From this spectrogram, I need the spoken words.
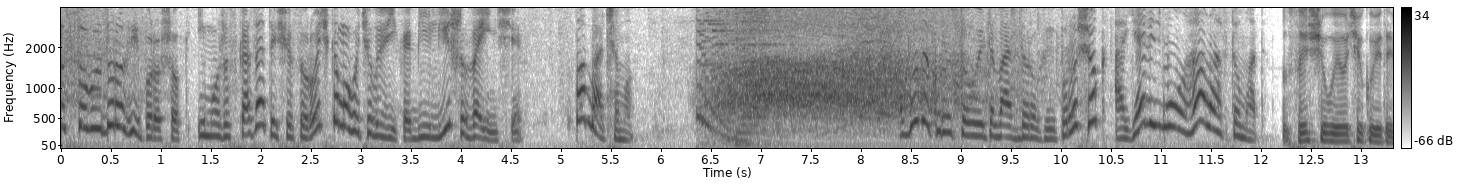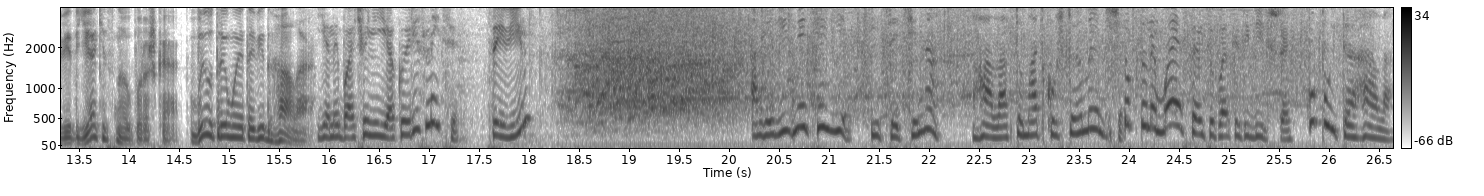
Використовую дорогий порошок і можу сказати, що сорочка мого чоловіка біліша за інші. Побачимо. Ви використовуєте ваш дорогий порошок, а я візьму гала-автомат. Все, що ви очікуєте від якісного порошка, ви отримуєте від Гала. Я не бачу ніякої різниці. Це він? Але різниця є, і це ціна. Гала-автомат коштує менше. Тобто немає сенсу платити більше. Купуйте гала.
